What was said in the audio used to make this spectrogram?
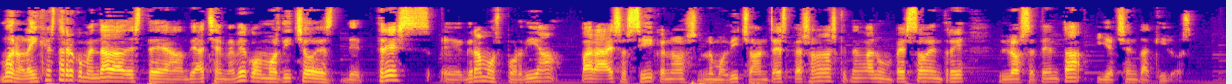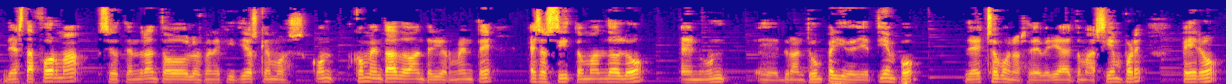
Bueno, la ingesta recomendada de este de HMB, como hemos dicho, es de 3 eh, gramos por día para, eso sí, que nos lo hemos dicho antes, personas que tengan un peso entre los 70 y 80 kilos. De esta forma se obtendrán todos los beneficios que hemos comentado anteriormente, eso sí, tomándolo en un, eh, durante un periodo de tiempo. De hecho, bueno, se debería de tomar siempre, pero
